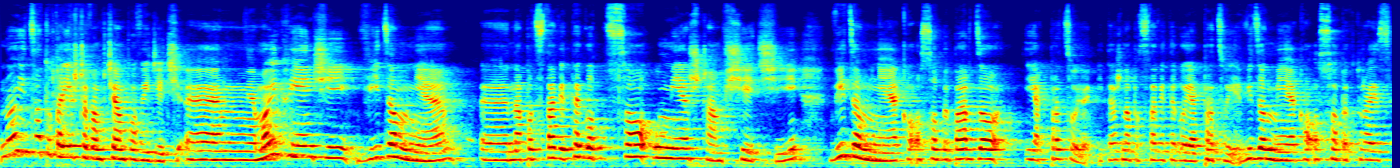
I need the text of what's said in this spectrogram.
No i co tutaj jeszcze Wam chciałam powiedzieć? Moi klienci widzą mnie na podstawie tego, co umieszczam w sieci, widzą mnie jako osobę bardzo, jak pracuję i też na podstawie tego, jak pracuję. Widzą mnie jako osobę, która jest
